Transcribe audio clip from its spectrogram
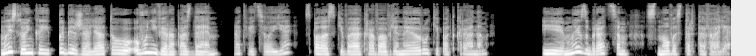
Мы с Ленькой побежали, а то в универ опоздаем, — ответила я, споласкивая окровавленные руки под краном и мы с братцем снова стартовали.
